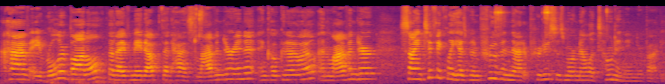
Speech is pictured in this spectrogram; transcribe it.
have a roller bottle that I've made up that has lavender in it and coconut oil, and lavender scientifically has been proven that it produces more melatonin in your body.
